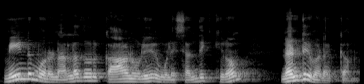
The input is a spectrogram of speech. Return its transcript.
மீண்டும் ஒரு நல்லதொரு காணொளியில் உங்களை சந்திக்கிறோம். நன்றி வணக்கம்.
